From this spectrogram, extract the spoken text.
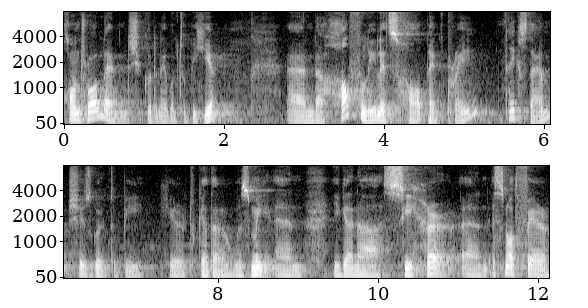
control, and she couldn't able to be here. And uh, hopefully, let's hope and pray next time she's going to be here together with me, and you're gonna see her. And it's not fair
